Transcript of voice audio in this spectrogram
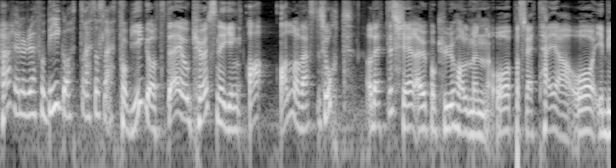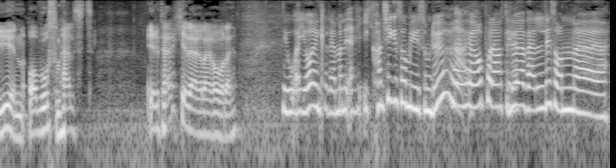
Føler du er forbigått, rett og slett? Forbigått. Det er jo køsniging av aller verste sort. Og dette skjer òg på Kuholmen og på Slettheia og i byen og hvor som helst. Irriterer ikke dere dere over det? Jo, jeg gjør egentlig det, men jeg, kanskje ikke så mye som du. Jeg hører på det at du er veldig sånn eh,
